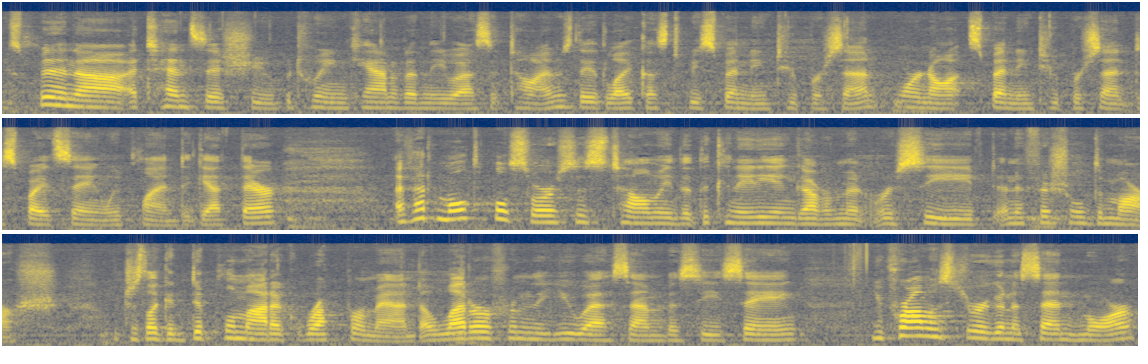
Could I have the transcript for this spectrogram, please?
It's been a, a, tense issue between Canada and the US at times. They'd like us to be spending 2%. We're not spending 2% despite saying we plan to get there. I've had multiple sources tell me that the Canadian government received an official démarche, which is like a diplomatic reprimand, a letter from the US Embassy saying, You promised you were going to send more.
